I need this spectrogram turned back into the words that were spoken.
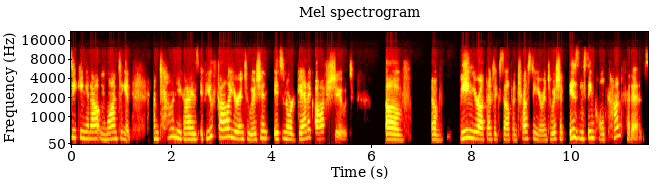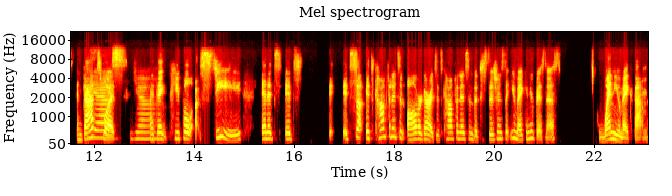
seeking it out and wanting it. I'm telling you guys, if you follow your intuition, it's an organic offshoot of of being your authentic self and trusting your intuition is this thing called confidence. And that's yes, what yeah. I think people see and it's it's it's it's confidence in all regards. It's confidence in the decisions that you make in your business when you make them,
